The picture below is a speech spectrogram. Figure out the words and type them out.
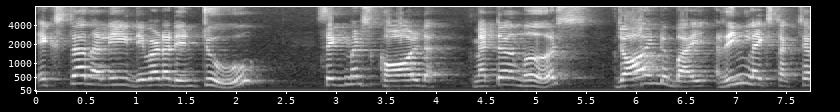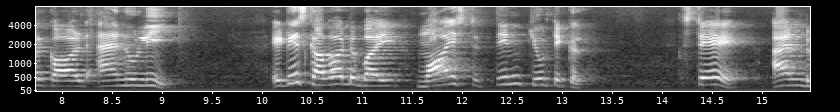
externally divided into segments called metamers joined by ring like structure called annuli. It is covered by moist thin cuticle. Setae and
